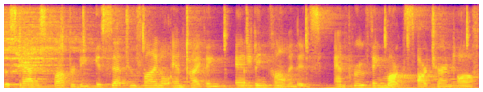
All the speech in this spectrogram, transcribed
the status property is set to final and typing, editing comments, and proofing marks are turned off.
